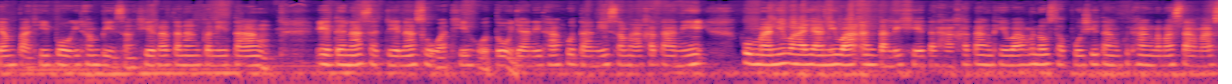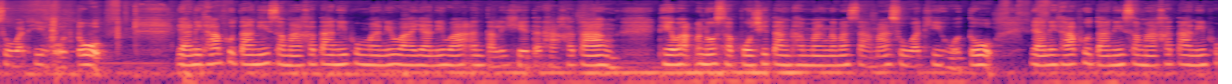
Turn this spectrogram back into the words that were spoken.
ยัมปะทิโปอิทัมปีสังเครัตนังปณิตัง เอเตนะสัจเจนะสุวัติโหตุยานิทาพุตานิสมาคตานิภูมานิวายานิวะอันตลิเคตถาคตังเทวมนุสสปุชิตังพุทธังนมัสสามาสุวัติโหตุ ยานิทาพุตานิสมาคตานิภูมานิวายานิวะอันตลิเคตถาคตัง เทวมนุสสปูชิตังธรรมังนมัสสามาสุวัตถิโหตุยานิทาภูตานิสมาคตานิภู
